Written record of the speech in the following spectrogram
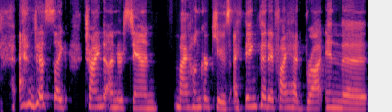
and just like trying to understand my hunger cues. I think that if I had brought in the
